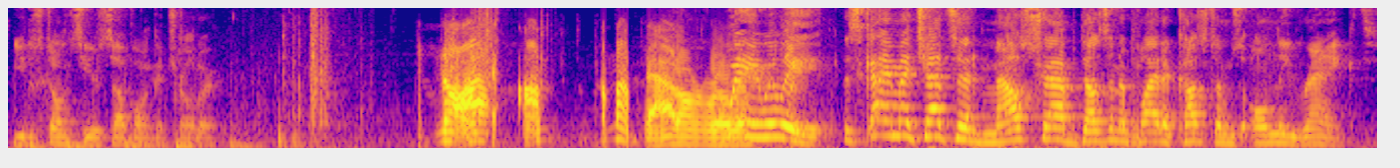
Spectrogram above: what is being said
You just don't see yourself on controller. No, I, I'm I'm not bad on roller. Wait, wait, wait. This guy in my chat said Mousetrap doesn't apply to customs, only ranked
